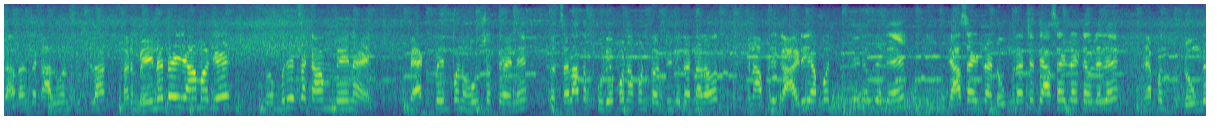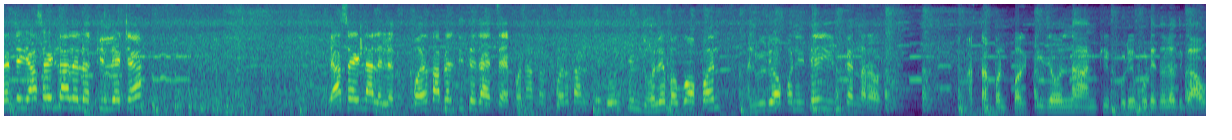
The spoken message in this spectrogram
दादांचा कालवण सुटला. कारण मेहनत आहे यामागे कमरेचं काम मेन आहे. बॅक पेन पण होऊ शकतो याने. तर चला आता पुढे पण आपण कंटिन्यू करणार आहोत. आणि आपली गाडी आपण तिथे ठेवलेली आहे. त्या साईडला डोंगराच्या त्या साईडला ठेवलेलं आहे. आणि आपण डोंगराच्या या साईडला आलेलो किल्ल्याच्या. या साईडला आलेलो आहेत परत आपल्याला तिथे जायचं आहे पण आता परत आणखी दोन तीन झोले बघू आपण. आणि व्हिडिओ आपण इथे इन करणार आहोत. आता आपण पगटीजवळ ना आणखी पुढे पुढे चालत गाव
